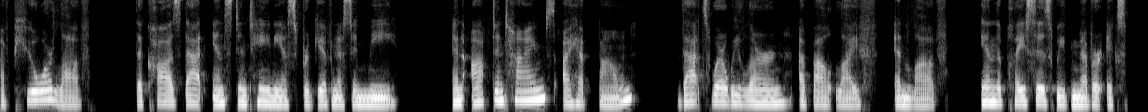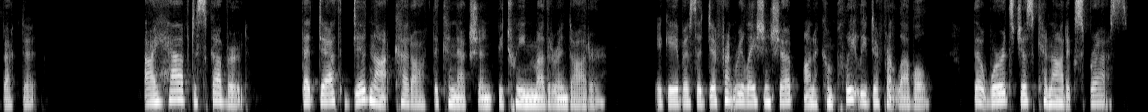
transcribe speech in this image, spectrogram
of pure love that caused that instantaneous forgiveness in me. And oftentimes I have found that's where we learn about life and love in the places we'd never expect it. I have discovered that death did not cut off the connection between mother and daughter. It gave us a different relationship on a completely different level that words just cannot express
